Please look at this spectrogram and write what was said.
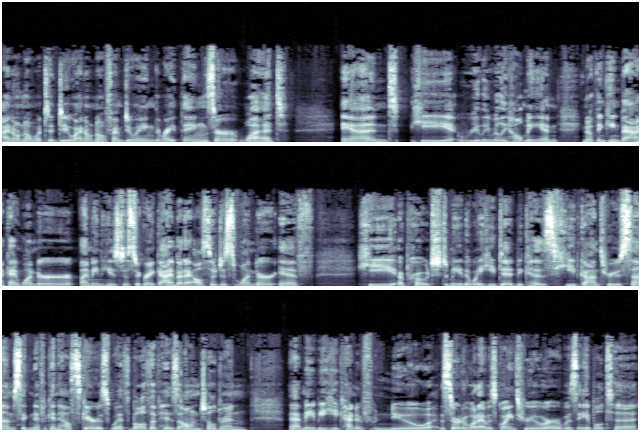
I don't know what to do. I don't know if I'm doing the right things or what. And he really, really helped me. And, you know, thinking back, I wonder, I mean, he's just a great guy, but I also just wonder if he approached me the way he did because he'd gone through some significant health scares with both of his own children that maybe he kind of knew sort of what I was going through or was able to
